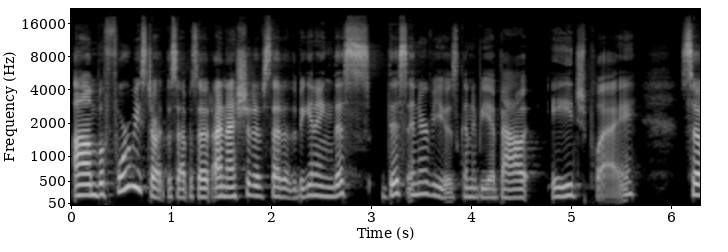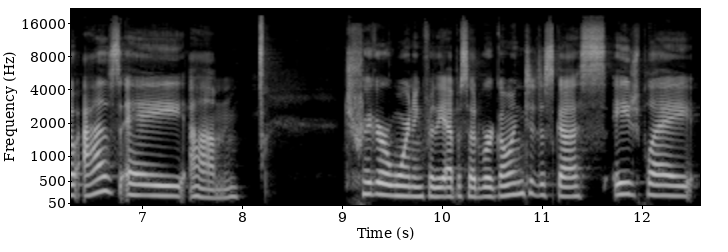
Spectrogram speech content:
Um, before we start this episode, and I should have said at the beginning, this this interview is going to be about age play. So, as a um, trigger warning for the episode, we're going to discuss age play,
